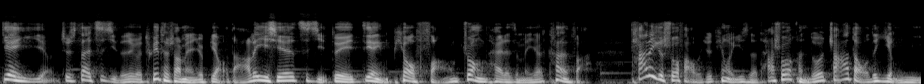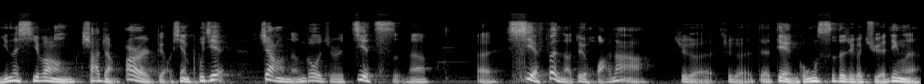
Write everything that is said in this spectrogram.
电影就是在自己的这个推特上面就表达了一些自己对电影票房状态的这么一个看法。他的一个说法我觉得挺有意思的。他说很多扎导的影迷呢希望《沙展二》表现扑街，这样能够就是借此呢，呃泄愤呢对华纳这个这个的电影公司的这个决定呢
